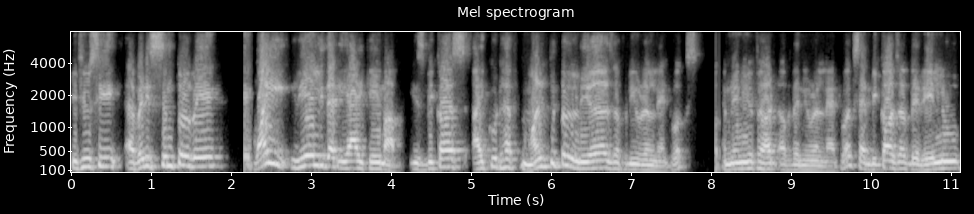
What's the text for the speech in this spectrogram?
if you see a very simple way, why really that AI came up is because I could have multiple layers of neural networks. I mean, you have heard of the neural networks. And because of the ReLU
